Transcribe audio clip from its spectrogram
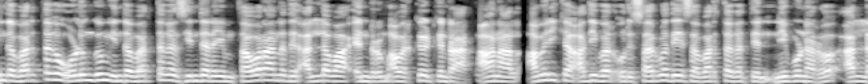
இந்த வர்த்தக ஒழுங்கும் இந்த வர்த்தக சிந்தனையும் தவறானது அல்லவா என்றும் அவர் கேட்கின்றார். ஆனால் அமெரிக்க அதிபர் ஒரு சர்வதேச வர்த்தகத்தின் நிபுணரோ அல்ல.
